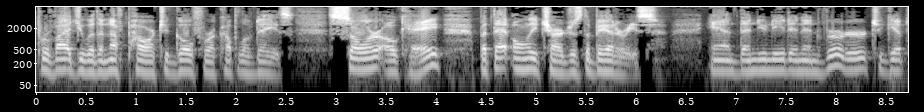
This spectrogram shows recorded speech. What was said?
provide you with enough power to go for a couple of days. Solar, okay, but that only charges the batteries. And then you need an inverter to get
